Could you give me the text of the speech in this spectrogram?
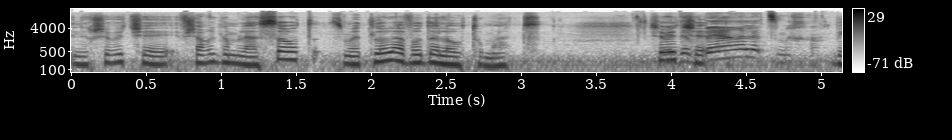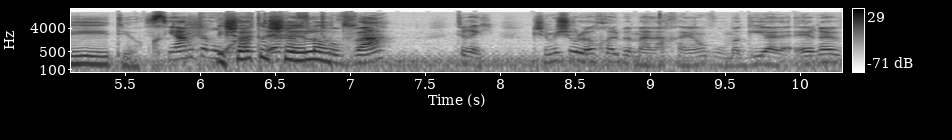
אני חושבת שאפשר גם לעשות, זאת אומרת, לא לעבוד על האוטומט. חושבת ש- לדבר על עצמך. בדיוק. סיימת ארוחת ערב השאלות. טובה? תראי, כשמישהו לא אוכל במהלך היום והוא מגיע לערב,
